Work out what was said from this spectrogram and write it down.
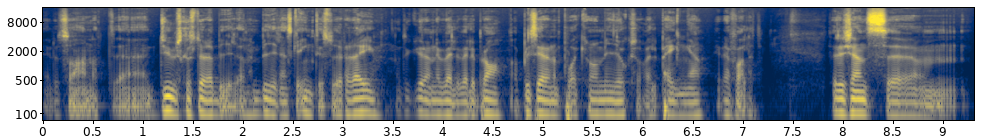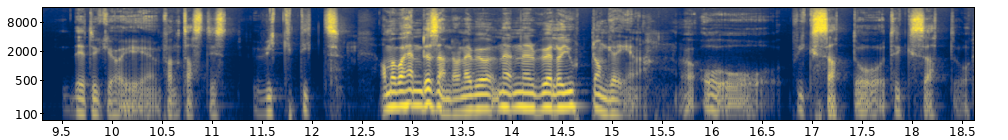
Då sa han att eh, du ska styra bilen, bilen ska inte styra dig. Jag tycker den är väldigt, väldigt bra. Applicera den på ekonomi också, eller pengar i det här fallet. Så det känns, eh, det tycker jag är fantastiskt viktigt. Ja, men vad hände sen då, när vi, när, när vi väl har gjort de grejerna? Och fixat och trixat och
